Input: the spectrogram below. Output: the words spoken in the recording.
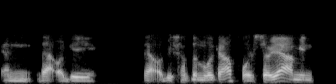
and that would be that would be something to look out for. So yeah, I mean,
